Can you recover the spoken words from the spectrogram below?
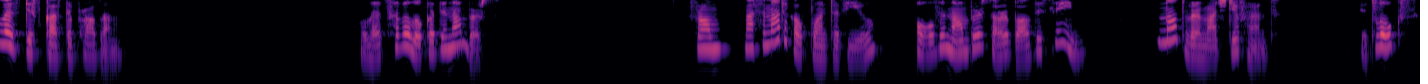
Let's discuss the problem. Let's have a look at the numbers. From mathematical point of view, all the numbers are about the same, not very much different. It looks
